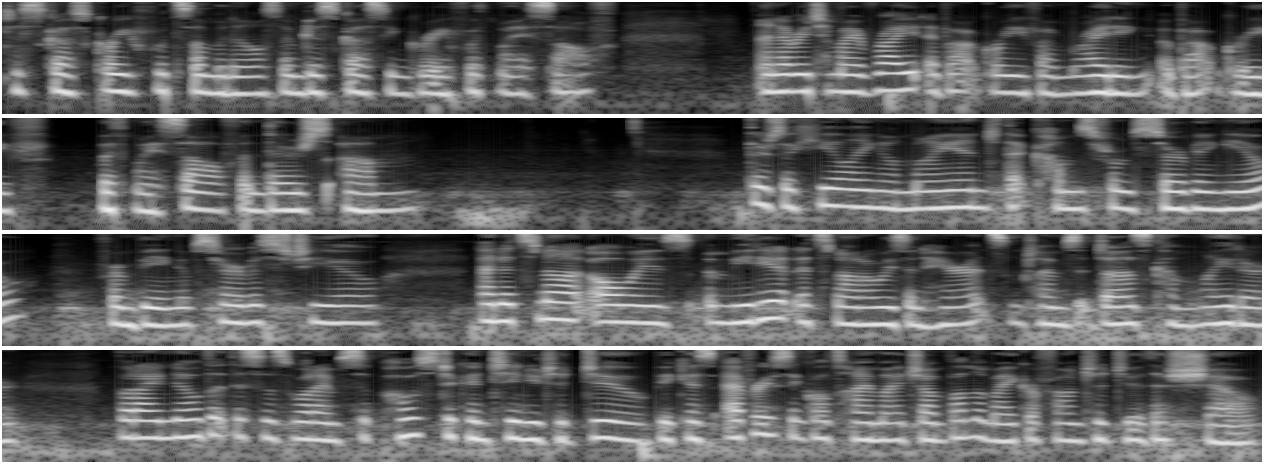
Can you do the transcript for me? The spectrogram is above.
discuss grief with someone else, I'm discussing grief with myself. And every time I write about grief, I'm writing about grief with myself. And there's um there's a healing on my end that comes from serving you, from being of service to you, and it's not always immediate, it's not always inherent. Sometimes it does come later. But I know that this is what I'm supposed to continue to do because every single time I jump on the microphone to do this show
